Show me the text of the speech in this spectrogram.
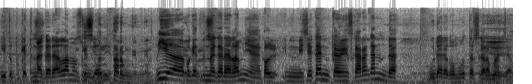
itu pakai tenaga dalam langsung Mungkin jadi. sebentar mungkin kan? Iya, Dia pakai tenaga dalamnya. Kalau Indonesia kan kalau yang sekarang kan udah udah ada komputer segala Iya, macam.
